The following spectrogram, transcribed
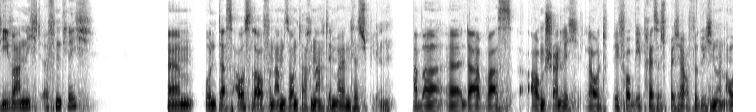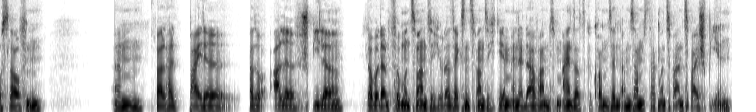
die war nicht öffentlich. Ähm, und das Auslaufen am Sonntag nach den beiden Testspielen. Aber äh, da war es augenscheinlich laut BVB-Pressesprecher auch wirklich nur ein Auslaufen, ähm, weil halt beide, also alle Spieler, ich glaube dann 25 oder 26, die am Ende da waren, zum Einsatz gekommen sind am Samstag und zwar in zwei Spielen.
